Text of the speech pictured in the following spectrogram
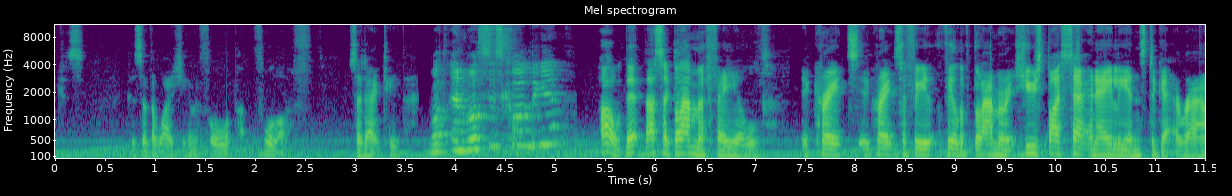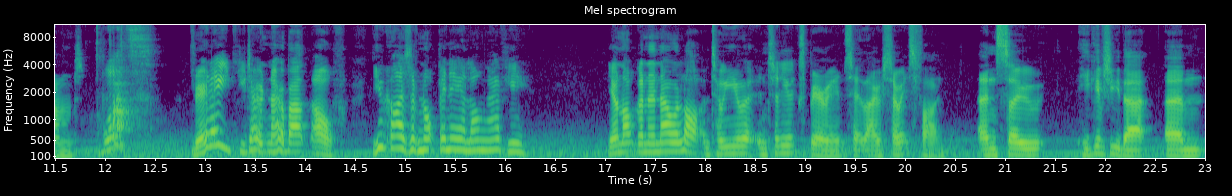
because otherwise you're gonna fall apart, fall off. So don't do that. What and what's this called again? Oh, th- that's a glamour field. It creates it creates a field, field of glamour. It's used by certain aliens to get around. What? Really? You don't know about? Oh, you guys have not been here long, have you? You're not going to know a lot until you until you experience it, though. So it's fine. And so he gives you that. Um,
